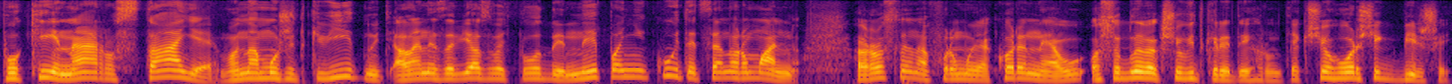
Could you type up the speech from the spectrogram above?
поки наростає, вона може квітнути, але не зав'язувати плоди. Не панікуйте, це нормально. Рослина формує кореневу, особливо якщо відкритий ґрунт, якщо горщик більший.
